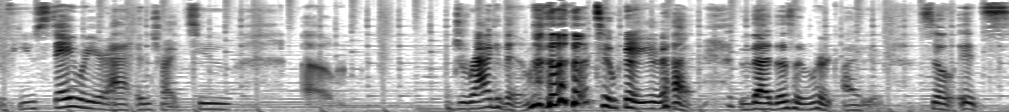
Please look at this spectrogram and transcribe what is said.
If you stay where you're at and try to um, drag them to where you're at, that doesn't work either. So it's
